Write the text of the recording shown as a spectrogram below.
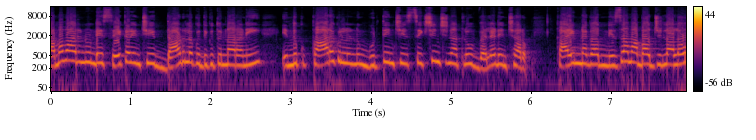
తమ వారి నుండే సేకరించి దాడులకు దిగుతున్నారని ఇందుకు కారకులను గుర్తించి శిక్షించినట్లు వెల్లడించారు. కరీంనగర్ నిజామాబాద్ జిల్లాలో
